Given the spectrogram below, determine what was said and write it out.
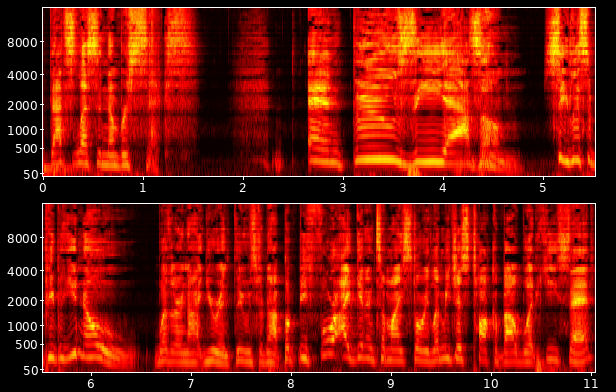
That's lesson number 6. Enthusiasm. See, listen, people, you know whether or not you're enthused or not. But before I get into my story, let me just talk about what he said.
